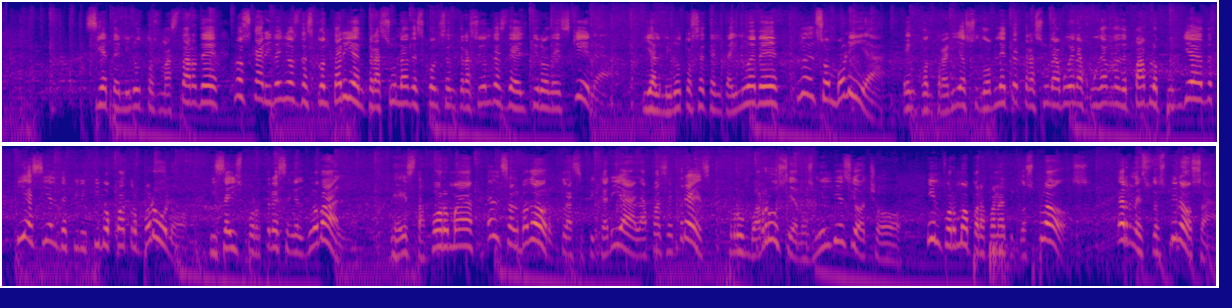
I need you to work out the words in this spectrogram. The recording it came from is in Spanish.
Siete minutos más tarde, los caribeños descontarían tras una desconcentración desde el tiro de esquina. Y al minuto 79, Nelson Bonilla encontraría su doblete tras una buena jugada de Pablo Punyed y así el definitivo 4 por 1 y 6 por 3 en el global. De esta forma, El Salvador clasificaría a la fase 3 rumbo a Rusia 2018. Informó para Fanáticos Plus Ernesto Espinosa.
